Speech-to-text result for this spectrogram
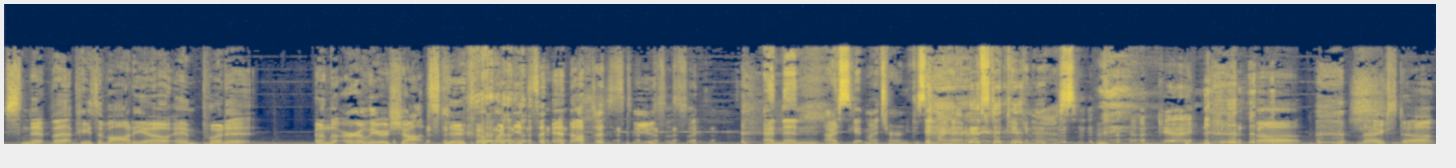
snip that piece of audio and put it on the earlier shots too. when you say it, I'll just use the same. And then I skip my turn because in my head I'm still kicking ass. Okay. Uh, next up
